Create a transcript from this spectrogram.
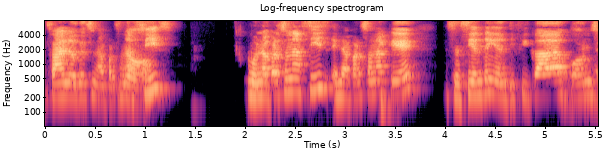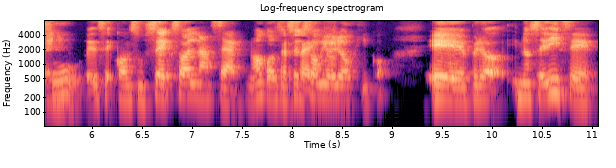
¿Saben lo que es una persona No. cis? Bueno, una persona cis es la persona que se siente identificada Con su con su sexo al nacer, ¿no? Con su Perfecto. sexo biológico. Eh, pero no se dice,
